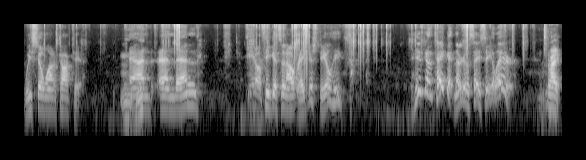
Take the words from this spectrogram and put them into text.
We still want to talk to you. Mm-hmm. And and then, you know, if he gets an outrageous deal, he he's going to take it, and they're going to say, "See you later." Right.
